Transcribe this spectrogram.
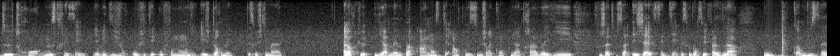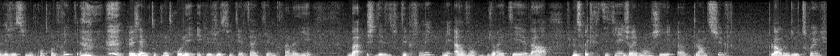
de trop me stresser. Il y avait des jours où j'étais au fond de mon lit et je dormais parce que j'étais malade. Alors qu'il n'y a même pas un an, c'était impossible. J'aurais continué à travailler, tout ça, tout ça. Et j'ai accepté parce que dans ces phases-là où, comme vous savez, je suis une contrôle fric, que j'aime tout contrôler et que je suis quelqu'un qui aime travailler, bah, j'ai déprimé. Mais avant, j'aurais été là, je me serais critiquée, j'aurais mangé euh, plein de sucre, plein de trucs.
